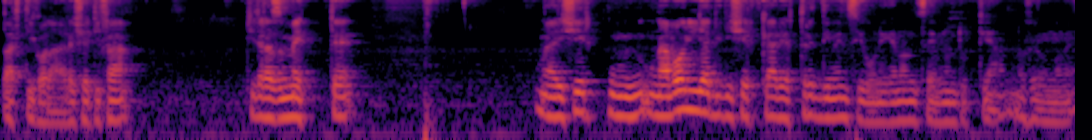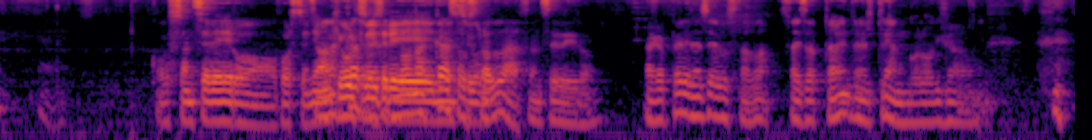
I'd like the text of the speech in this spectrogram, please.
particolare, cioè ti fa, ti trasmette una, ricerca, una voglia di ricercare a tre dimensioni che non, non tutti hanno, secondo me. Con San Severo forse andiamo anche oltre le tre non a caso dimensioni. sta là San Severo. La cappella di San Severo sta là, sta esattamente nel triangolo, diciamo.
